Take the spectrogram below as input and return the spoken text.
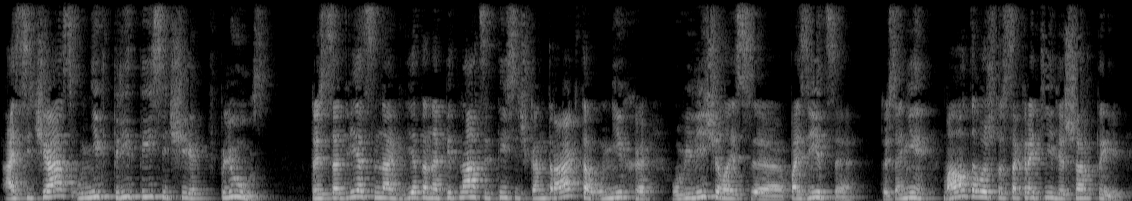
а сейчас у них 3 тысячи в плюс. То есть, соответственно, где-то на 15 тысяч контрактов у них увеличилась э, позиция. То есть они мало того, что сократили шарты,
